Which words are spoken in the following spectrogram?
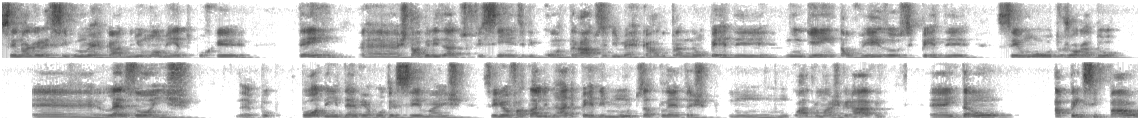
sendo agressivo no mercado em nenhum momento, porque tem é, estabilidade suficiente de contratos e de mercado para não perder ninguém, talvez, ou se perder ser um ou outro jogador. É, lesões né, podem e devem acontecer, mas seria uma fatalidade perder muitos atletas num, num quadro mais grave. É, então, a principal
